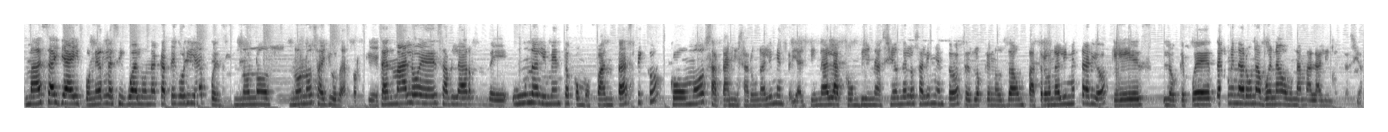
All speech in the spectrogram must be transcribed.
más allá y ponerles igual una categoría, pues no nos no nos ayuda, porque tan malo es hablar de un alimento como fantástico como satanizar un alimento. Y al final la combinación de los alimentos es lo que nos da un patrón alimentario, que es lo que puede determinar una buena o una mala alimentación.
